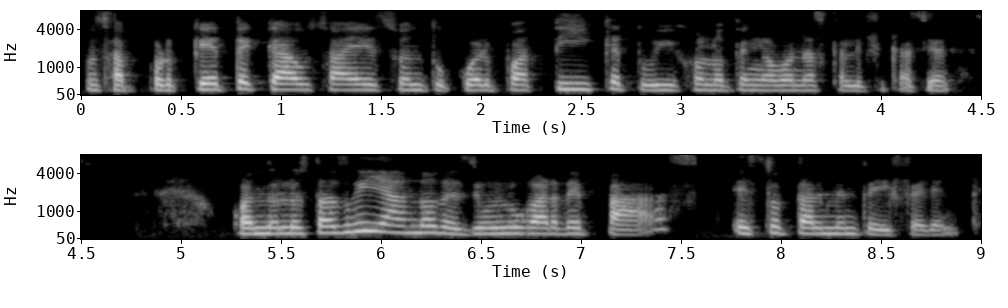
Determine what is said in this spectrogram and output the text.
O sea, ¿por qué te causa eso en tu cuerpo a ti que tu hijo no tenga buenas calificaciones? Cuando lo estás guiando desde un lugar de paz, es totalmente diferente.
